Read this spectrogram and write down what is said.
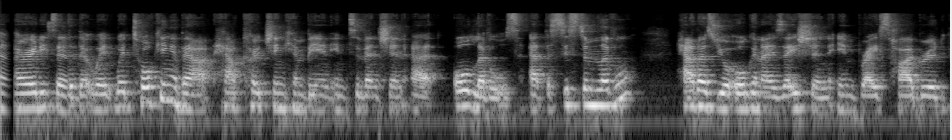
I already said that we're, we're talking about how coaching can be an intervention at all levels, at the system level. How does your organization embrace hybrid,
